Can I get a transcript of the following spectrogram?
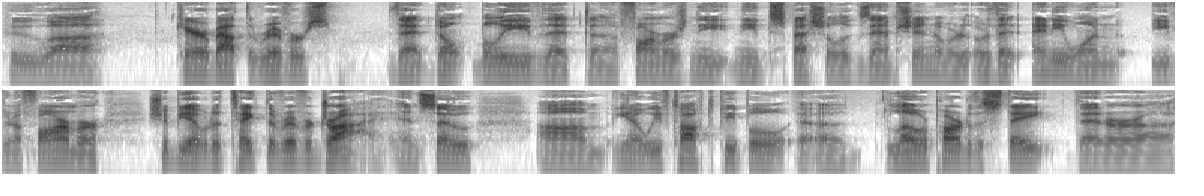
who uh, care about the rivers that don't believe that uh, farmers need need special exemption or or that anyone, even a farmer, should be able to take the river dry. And so um, you know, we've talked to people uh, lower part of the state that are uh,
